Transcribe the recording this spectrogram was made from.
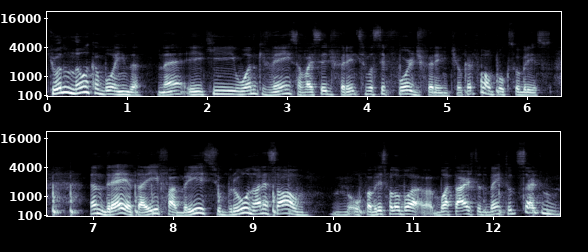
que o ano não acabou ainda, né? E que o ano que vem só vai ser diferente se você for diferente. Eu quero falar um pouco sobre isso. Andréia tá aí, Fabrício, Bruno, olha só. O Fabrício falou boa, boa tarde, tudo bem? Tudo certo,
